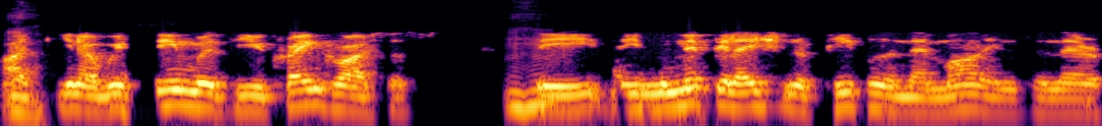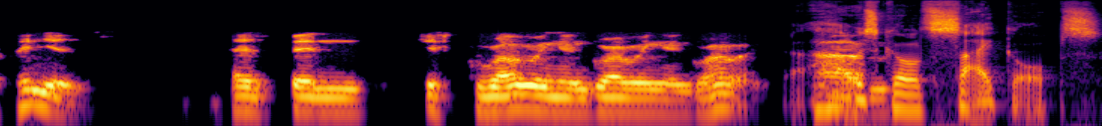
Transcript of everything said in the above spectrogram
Like, yeah. you know, we've seen with the Ukraine crisis, mm-hmm. the, the manipulation of people in their minds and their opinions has been just growing and growing and growing. How um, is called psychops?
